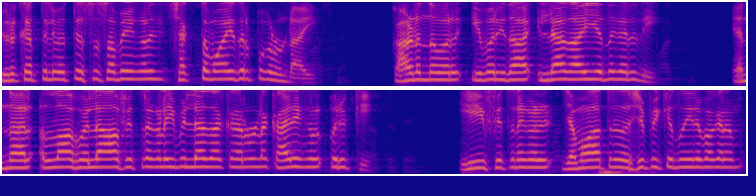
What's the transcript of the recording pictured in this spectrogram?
ചുരുക്കത്തിൽ വ്യത്യസ്ത സമയങ്ങളിൽ ശക്തമായ എതിർപ്പുകളുണ്ടായി. കാണുന്നവർ ഇവർ ഇതാ ഇല്ലാതായി എന്ന് കരുതി. എന്നാൽ അള്ളാഹു എല്ലാ ഫിത്നകളെയും ഇല്ലാതാക്കാനുള്ള കാര്യങ്ങൾ ഒരുക്കി. ഈ ഫിത്നകൾ ജമാഅത്തിനെ നശിപ്പിക്കുന്നതിന് പകരം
